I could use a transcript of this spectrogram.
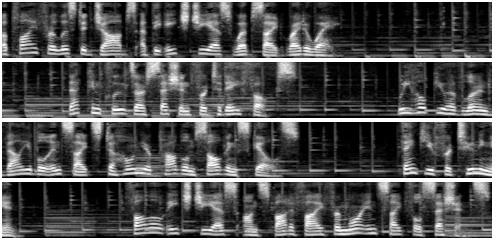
apply for listed jobs at the HGS website right away. That concludes our session for today folks. We hope you have learned valuable insights to hone your problem-solving skills. Thank you for tuning in. Follow HGS on Spotify for more insightful sessions.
